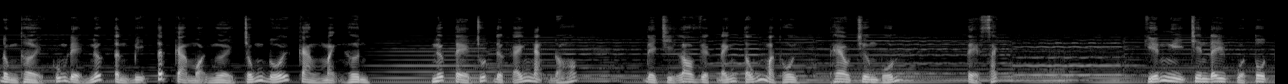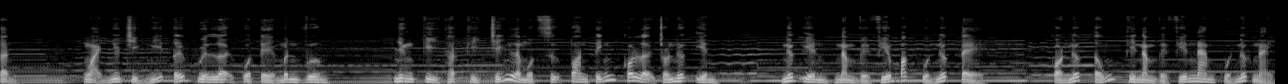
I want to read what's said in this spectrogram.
đồng thời cũng để nước Tần bị tất cả mọi người chống đối càng mạnh hơn nước Tề chút được gánh nặng đó, để chỉ lo việc đánh Tống mà thôi, theo chương 4, Tề sách. Kiến nghị trên đây của Tô Tần, ngoài như chỉ nghĩ tới quyền lợi của Tề Mân Vương, nhưng kỳ thật thì chính là một sự toan tính có lợi cho nước Yên. Nước Yên nằm về phía bắc của nước Tề, còn nước Tống thì nằm về phía nam của nước này.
